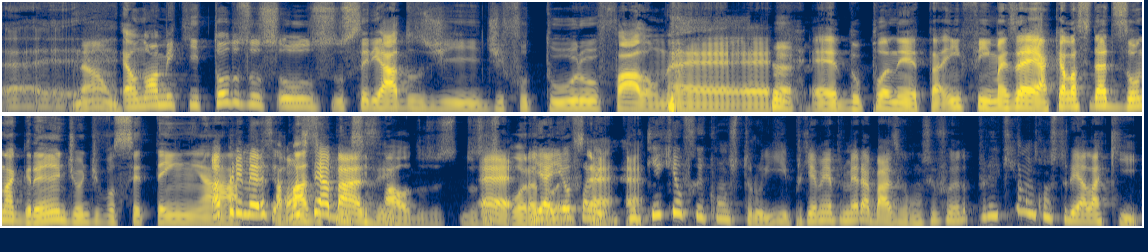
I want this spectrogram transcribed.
É, não. É o nome que todos os, os, os seriados de, de futuro falam, né? É, é, é, do planeta. Enfim, mas é aquela cidade zona grande onde você tem a, a primeira a base, a base principal dos, dos é, exploradores. E aí eu falei, é, por que, que eu fui construir? Porque a minha primeira base que eu construí foi. Por que eu não construí ela aqui?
